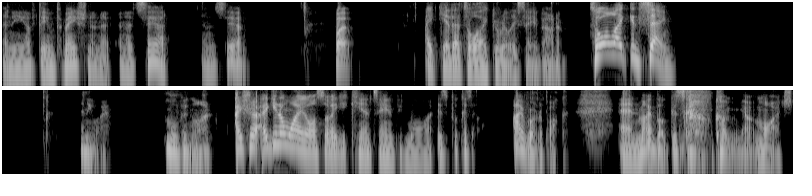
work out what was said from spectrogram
Any of the information in it and it's sad and it's sad. But i can't that's all i can really say about it. It's all i can say. Anyway moving on. I should you know why also i can't say anything more? Is because I wrote a book, and my book is coming out in March,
